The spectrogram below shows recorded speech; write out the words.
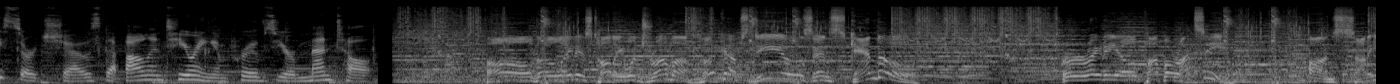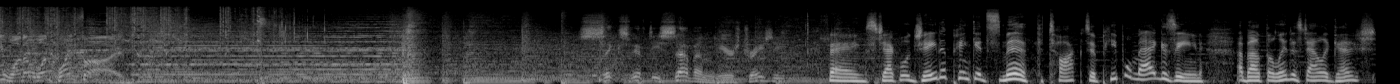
Research shows that volunteering improves your mental. All the latest Hollywood drama, hookups, deals, and scandal. Radio Paparazzi on Sunny 101.5. 657. Here's Traci. Thanks, Jack. Well, Jada Pinkett Smith talked to People magazine about the latest alleg-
